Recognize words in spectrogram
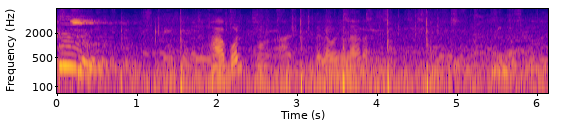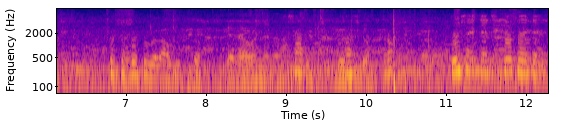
2. Seconds, 2 seconds.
